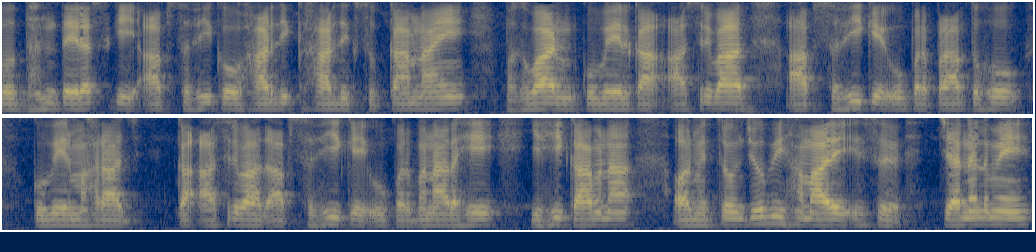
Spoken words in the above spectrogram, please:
तो धनतेरस की आप सभी को हार्दिक हार्दिक शुभकामनाएँ। भगवान कुबेर का आशीर्वाद आप सभी के ऊपर प्राप्त हो। कुबेर महाराज का आशीर्वाद आप सभी के ऊपर बना रहे, यही कामना। और मित्रों, जो भी हमारे इस चैनल में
